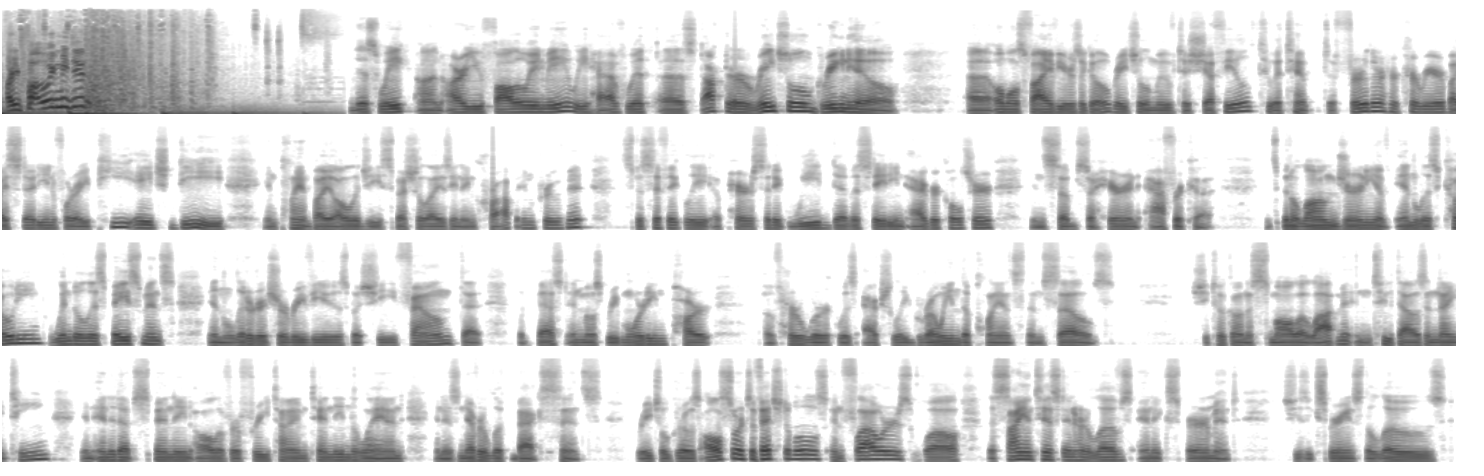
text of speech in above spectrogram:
Are you following me dude this week on Are You Following Me? We have with us Dr. Rachel Greenhill. Uh, almost five years ago, Rachel moved to Sheffield to attempt to further her career by studying for a PhD in plant biology, specializing in crop improvement, specifically a parasitic weed devastating agriculture in sub Saharan Africa. It's been a long journey of endless coding, windowless basements, and literature reviews, but she found that the best and most rewarding part of her work was actually growing the plants themselves. She took on a small allotment in 2019 and ended up spending all of her free time tending the land and has never looked back since. Rachel grows all sorts of vegetables and flowers while the scientist in her loves an experiment. She's experienced the lows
